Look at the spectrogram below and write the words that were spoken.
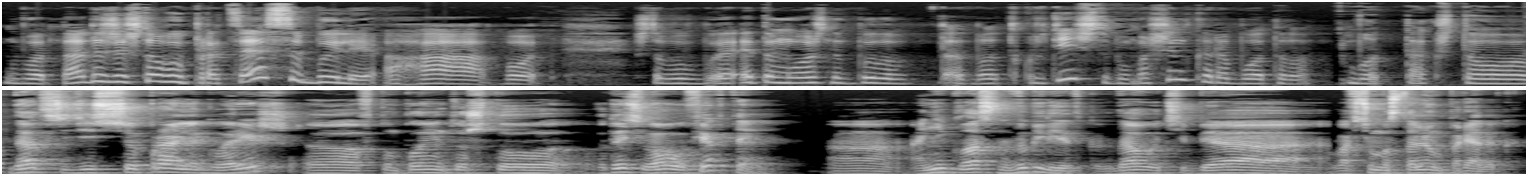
вот, надо же, чтобы процессы были, ага, вот чтобы это можно было открутить, чтобы машинка работала. Вот, так что... Да, ты здесь все правильно говоришь, э, в том плане то, что вот эти вау-эффекты, э, они классно выглядят, когда у тебя во всем остальном порядок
